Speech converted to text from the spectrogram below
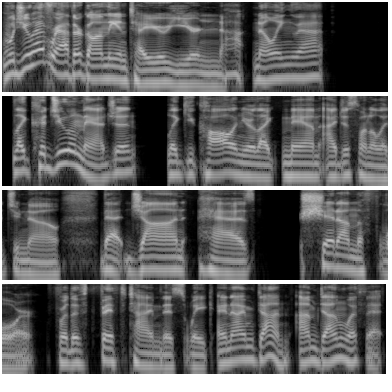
Would you have rather gone the entire year not knowing that? Like, could you imagine? Like, you call and you're like, ma'am, I just want to let you know that John has shit on the floor for the fifth time this week and I'm done. I'm done with it.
